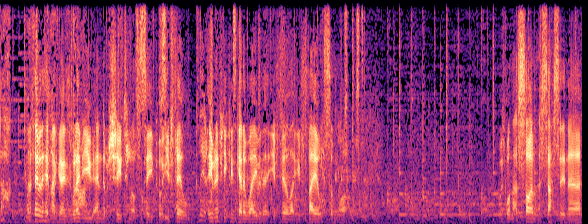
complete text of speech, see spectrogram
And the thing with the Hitman games is whenever you end up shooting lots of people, you feel, even if you can get away with it, you feel like you've failed somewhat. Always want that silent assassin uh,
